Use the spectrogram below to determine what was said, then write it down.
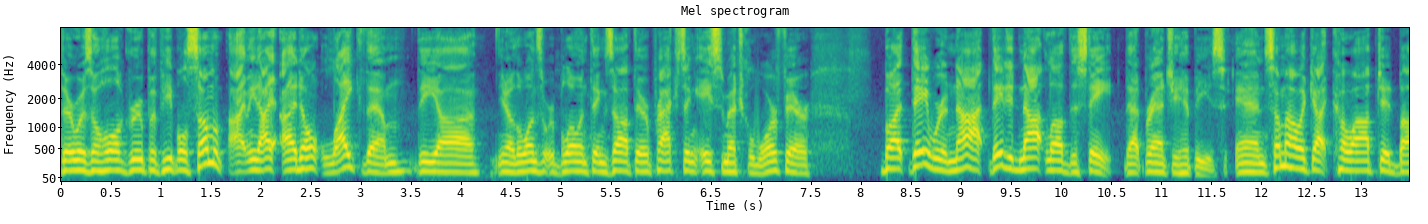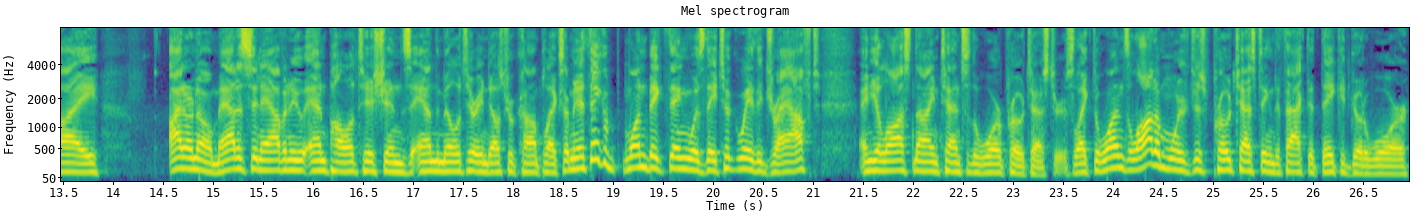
there was a whole group of people. Some i mean i, I don't like them the uh, you know the ones that were blowing things up. They were practicing asymmetrical warfare but they were not they did not love the state that branch of hippies. And somehow it got co-opted by I don't know, Madison Avenue and politicians and the military industrial complex. I mean, I think one big thing was they took away the draft and you lost nine tenths of the war protesters. Like the ones, a lot of them were just protesting the fact that they could go to war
